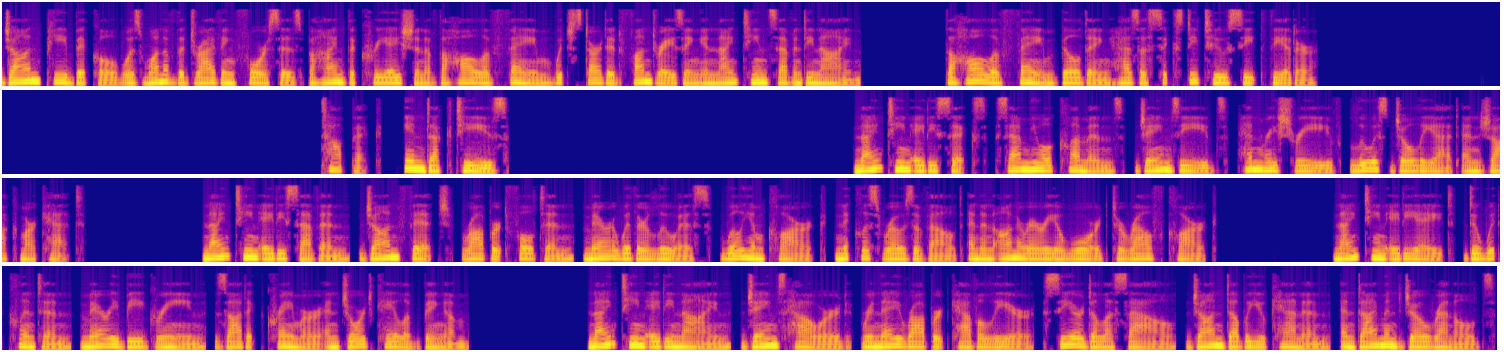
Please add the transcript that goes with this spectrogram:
John P. Bickle was one of the driving forces behind the creation of the Hall of Fame which started fundraising in 1979. The Hall of Fame building has a 62-seat theater. Topic: Inductees 1986, Samuel Clemens, James Eads, Henry Shreve, Louis Joliet and Jacques Marquette. 1987, John Fitch, Robert Fulton, Meriwether Lewis, William Clark, Nicholas Roosevelt and an honorary award to Ralph Clark. 1988, DeWitt Clinton, Mary B. Greene, Zadok Cramer and George Caleb Bingham. 1989, James Howard, René Robert Cavelier, Sieur de la Salle, John W. Cannon, and Diamond Joe Reynolds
